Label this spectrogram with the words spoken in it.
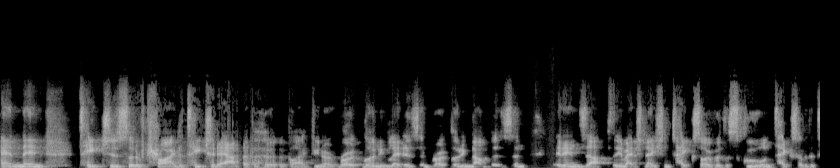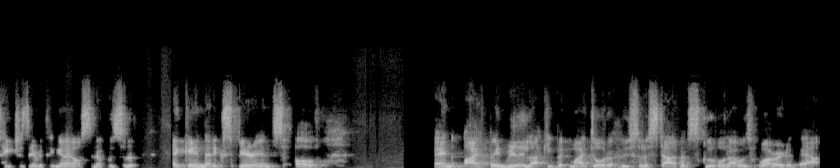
And then teachers sort of trying to teach it out of her by, you know, rote learning letters and rote learning numbers. And it ends up the imagination takes over the school and takes over the teachers and everything else. And it was sort of, again, that experience of and I've been really lucky, but my daughter, who sort of started school, and I was worried about,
